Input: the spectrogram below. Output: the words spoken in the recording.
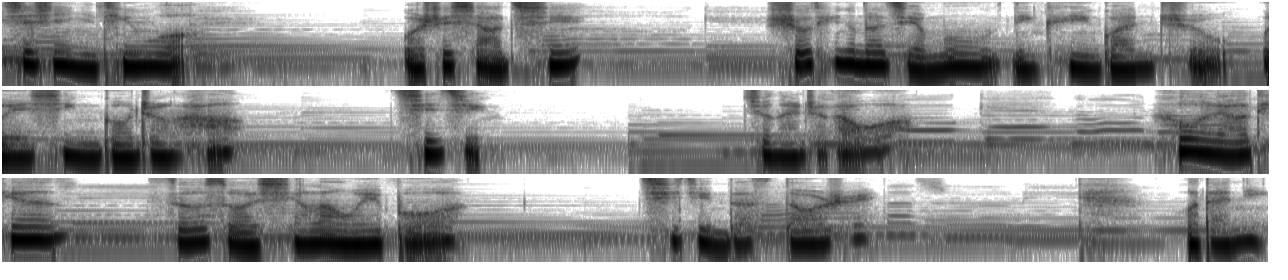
谢谢你听我，我是小七。收听更多节目，你可以关注微信公众号“七景”。就能找到我，和我聊天，搜索新浪微博“七景的 story”，我等你。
